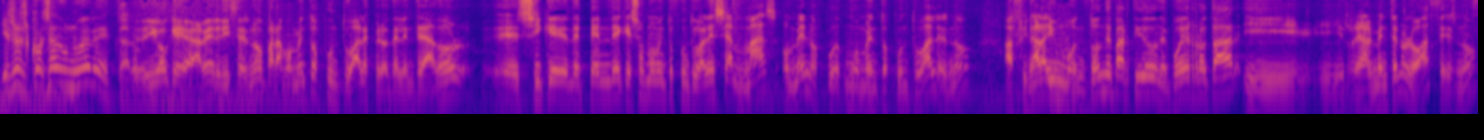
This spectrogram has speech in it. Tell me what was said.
Y eso es cosa de un 9. Yo digo que, a ver, dices, no, para momentos puntuales, pero del entrenador eh, sí que depende que esos momentos puntuales sean más o menos pu- momentos puntuales, ¿no? Al final hay un montón de partidos donde puedes rotar y, y realmente no lo haces, ¿no?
